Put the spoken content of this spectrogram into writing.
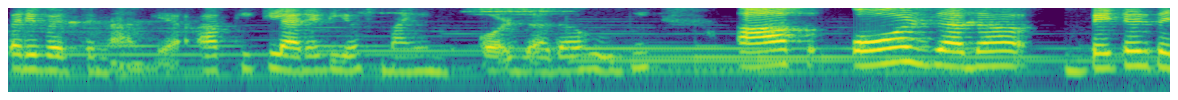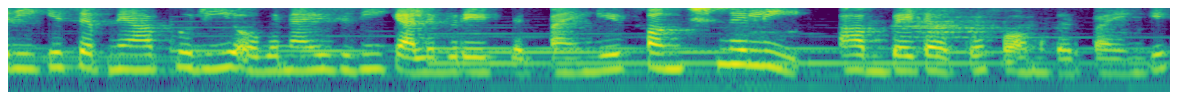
परिवर्तन आ गया। आपकी क्लैरिटी ऑफ़ माइंड और ज़्यादा होगी। आप और ज़्यादा बेटर तरीके से अपने आप को रीऑर्गेनाइज रिकैलिब्रेट कर पाएँगे। फंक्शनली आप बेटर परफॉर्म कर पाएँगे।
